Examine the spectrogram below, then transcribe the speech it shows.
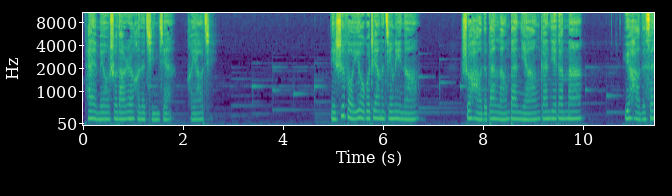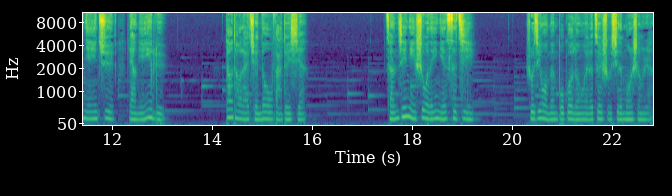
她也没有收到任何的请柬和邀请。你是否也有过这样的经历呢？说好的伴郎伴娘、干爹干妈，约好的三年一聚、两年一旅，到头来全都无法兑现。曾经你是我的一年四季，如今我们不过沦为了最熟悉的陌生人。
